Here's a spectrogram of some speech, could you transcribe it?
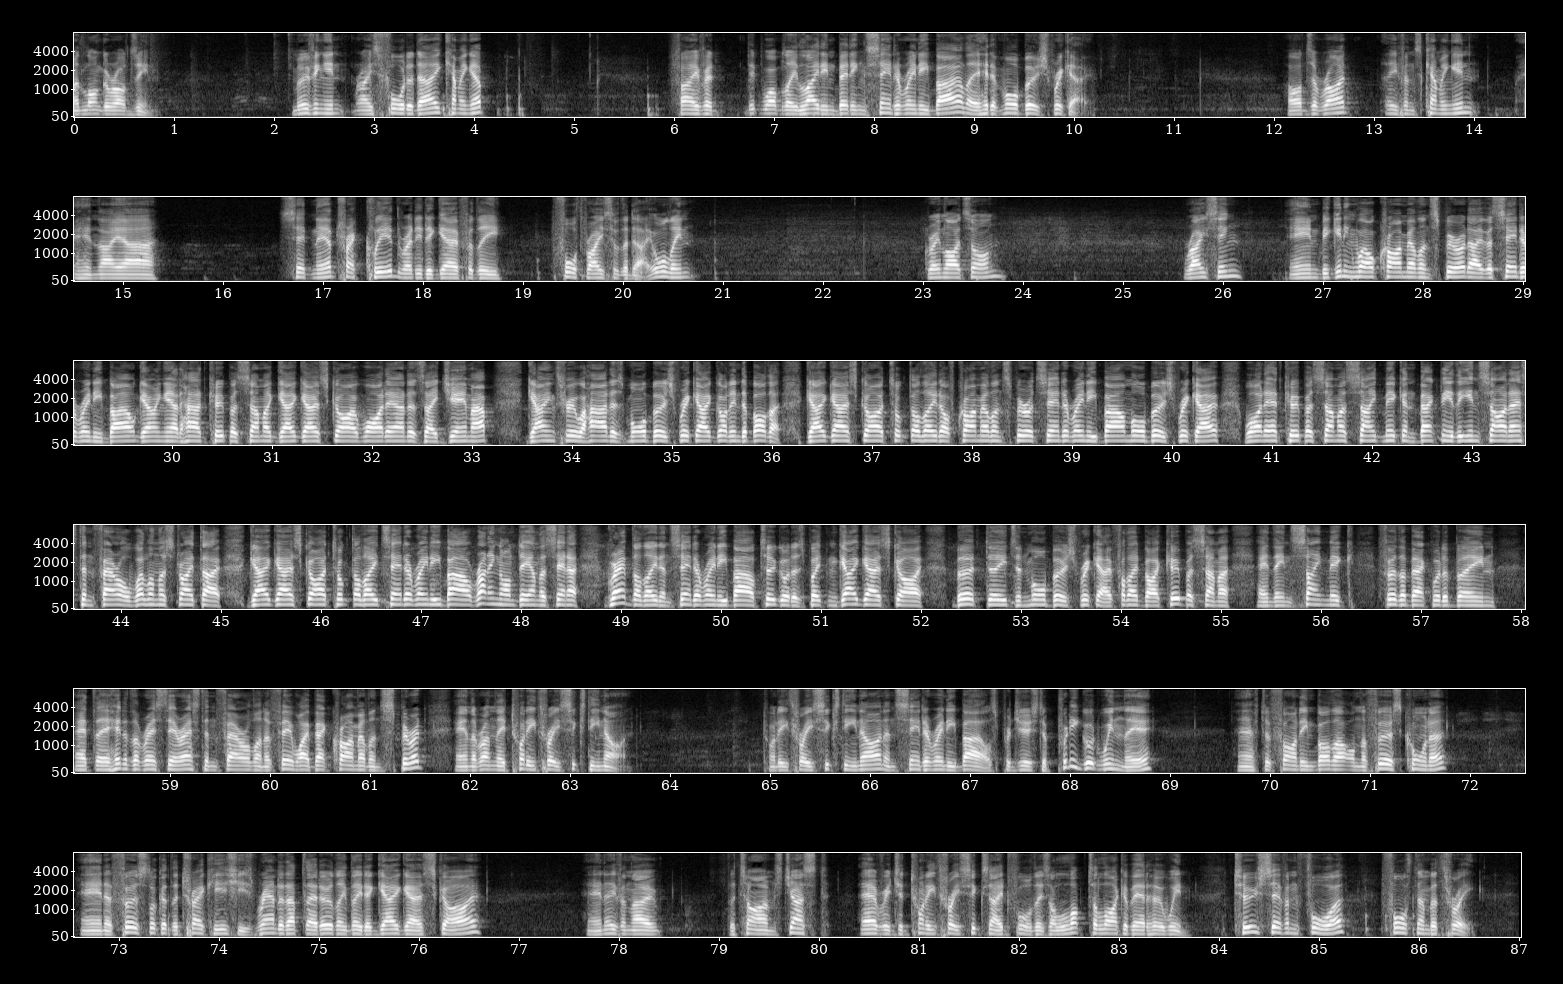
at longer odds in. Moving in race four today, coming up. Favourite, bit wobbly late in betting, Santorini Bale ahead of More Boost Rico. Odds are right, evens coming in, and they are set now. Track cleared, ready to go for the fourth race of the day. All in. Green lights on. Racing. And beginning well, Cry Melon Spirit over Santorini Bale. Going out hard, Cooper Summer. Go Go Sky wide out as they jam up. Going through hard as More Boost. Rico got into bother. Go Go Sky took the lead off Cry Melon Spirit. Santorini Bale. More Boost. Rico. Wide out Cooper Summer. St. Mick and back near the inside. Aston Farrell well on the straight though. Go Go Sky took the lead. Santorini Bale running on down the centre. Grabbed the lead and Santorini Bale. Too good has beaten Go Go Sky. Bert Deeds and More Boost. Rico followed by Cooper Summer and then St. Mick Further back would have been at the head of the rest there, Aston Farrell and a fair way back, Crime Ellen Spirit, and the run there 23.69. 23.69 and Santorini Bales produced a pretty good win there after finding bother on the first corner. And a first look at the track here, she's rounded up that early leader, Go Go Sky. And even though the time's just average at 23.684, there's a lot to like about her win. 274 fourth number three.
